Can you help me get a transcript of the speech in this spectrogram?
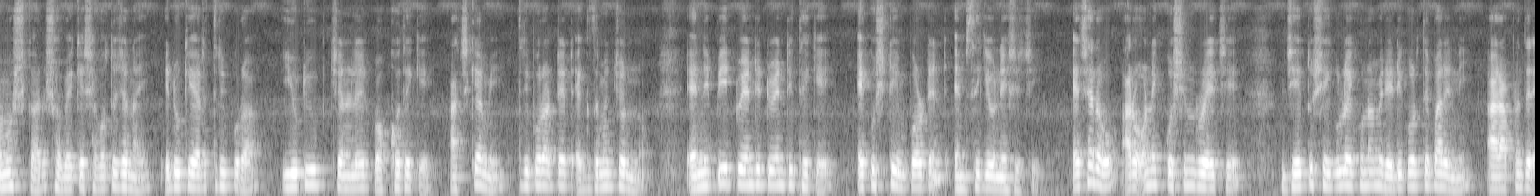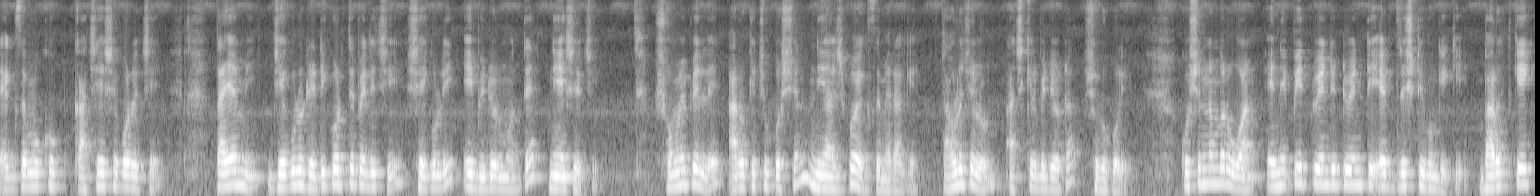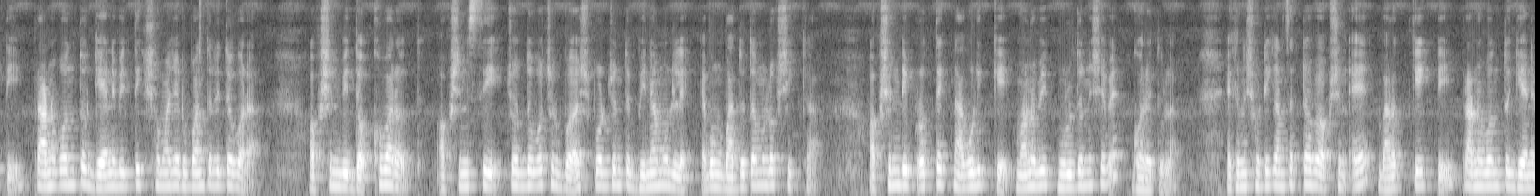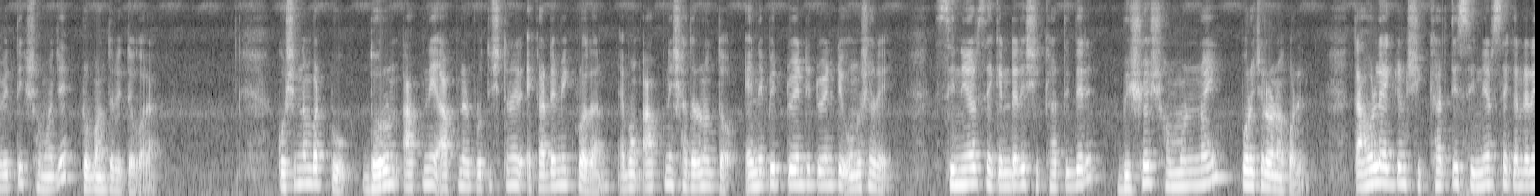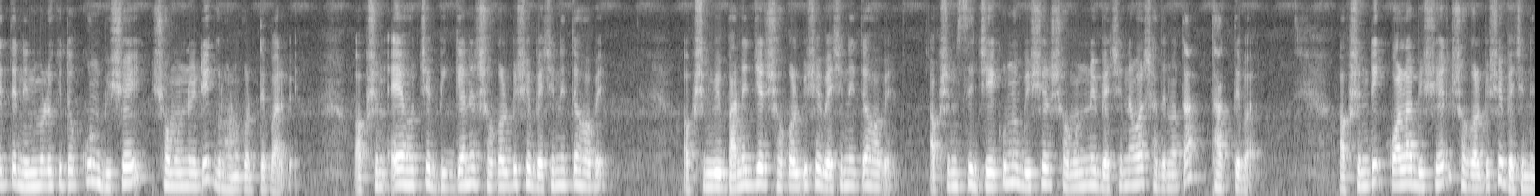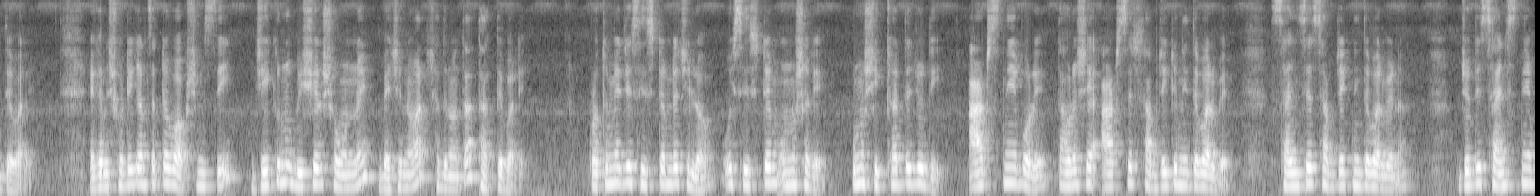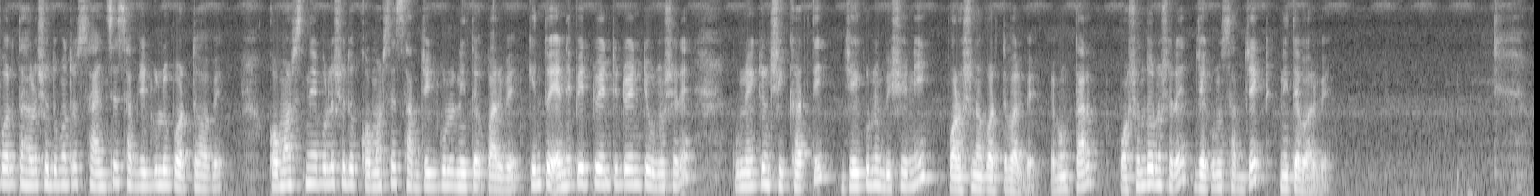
নমস্কার, সবাইকে স্বাগত জানাই এডুকেয়ার ত্রিপুরা ইউটিউব চ্যানেলের পক্ষ থেকে। আজকে আমি ত্রিপুরা টেট এক্সামের জন্য এনইপি টোয়েন্টি টোয়েন্টি থেকে একুশটি ইম্পর্টেন্ট এমসিকিউ নিয়ে এসেছি। এছাড়াও আরও অনেক কোশ্চেন রয়েছে, যেহেতু সেগুলো এখন আমি রেডি করতে পারিনি আর আপনাদের এক্সামও খুব কাছে এসে পড়েছে, তাই আমি যেগুলো রেডি করতে পেরেছি সেগুলি এই ভিডিওর মধ্যে নিয়ে এসেছি। সময় পেলে আরও কিছু কোশ্চেন নিয়ে আসব এক্সামের আগে। তাহলে চলুন আজকের ভিডিওটা শুরু করি। Question number one NEP twenty twenty এর দৃষ্টিভঙ্গি কী? ভারতকে একটি প্রাণবন্ত জ্ঞানভিত্তিক সমাজে রূপান্তরিত করা। অপশন বি দক্ষ ভারত। অপশন সি চোদ্দ বছর বয়স পর্যন্ত বিনামূল্যে এবং বাধ্যতামূলক শিক্ষা। অপশন ডি প্রত্যেক নাগরিককে মানবিক মূলধন হিসেবে গড়ে তোলা। এখানে সঠিক আনসারটা হবে অপশন এ ভারতকে একটি প্রাণবন্ত জ্ঞানভিত্তিক সমাজে রূপান্তরিত করা। কোশ্চেন নাম্বার টু ধরুন আপনি আপনার প্রতিষ্ঠানের একাডেমিক প্রদান এবং আপনি সাধারণত এনএপি টোয়েন্টি টোয়েন্টি অনুসারে সিনিয়র সেকেন্ডারি শিক্ষার্থীদের বিষয় সমন্বয় পরিচালনা করেন। তাহলে একজন শিক্ষার্থী সিনিয়র সেকেন্ডারিতে নিম্নলিখিত কোন বিষয় সমন্বয়টি গ্রহণ করতে পারবে? অপশন এ হচ্ছে বিজ্ঞানের সকল বিষয় বেছে নিতে হবে। অপশন বি, বাণিজ্যের সকল বিষয় বেছে নিতে হবে। অপশন সি যে কোনো বিষয়ের সমন্বয় বেছে নেওয়ার স্বাধীনতা থাকতে পারে। অপশন ডি, কলা বিষয়ের সকল বিষয় বেছে নিতে পারে। এখানে সঠিক আনসারটা হবে অপশন সি যে কোনো বিষয়ের সমন্বয় বেছে নেওয়ার স্বাধীনতা থাকতে পারে। প্রথমে যে সিস্টেমটা ছিল, ওই সিস্টেম অনুসারে কোনো শিক্ষার্থী যদি আর্টস নিয়ে পড়ে, তাহলে সে আর্টসের সাবজেক্টই নিতে পারবে। সায়েন্সের সাবজেক্ট নিতে পারবে না। যদি সায়েন্স নিয়ে পড়ে, তাহলে শুধুমাত্র সায়েন্সের সাবজেক্টগুলো পড়তে হবে। কমার্স নিয়ে পড়লে শুধু কমার্সের সাবজেক্টগুলো নিতে পারবে। কিন্তু এনএপি টোয়েন্টি টোয়েন্টি অনুসারে কোনো একজন শিক্ষার্থী যে কোনো বিষয় নিয়ে পড়াশোনা করতে পারবে এবং তার পছন্দ অনুসারে যে কোনো সাবজেক্ট নিতে পারবে।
